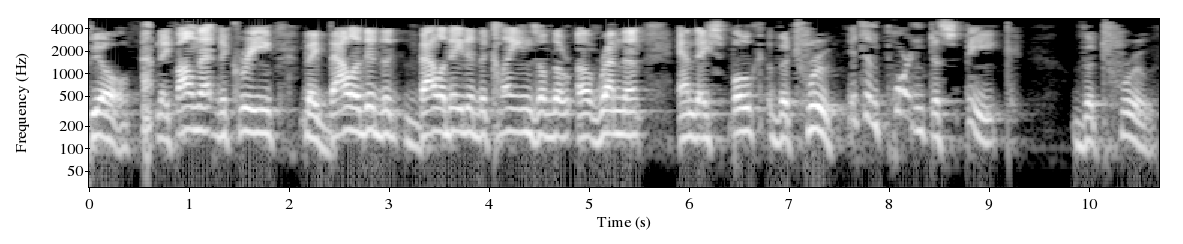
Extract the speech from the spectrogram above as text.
build. They found that decree. They validated the, validated the claims of the remnant, and they spoke the truth. It's important to speak the truth.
